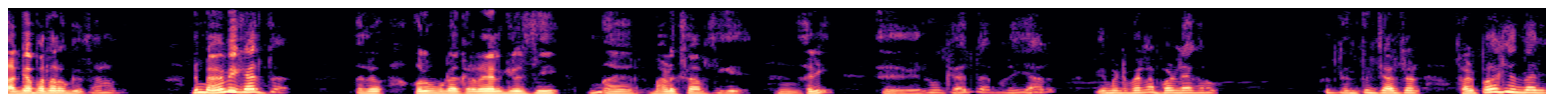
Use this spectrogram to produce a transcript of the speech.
ਲੱਗ ਗਿਆ ਪਤਾ ਲੱਗ ਗਿਆ ਸਾਰਾ। ਨਹੀਂ ਮੈਂ ਵੀ ਕਹਿੰਦਾ ਮਤਲਬ ਉਹ ਮੁੰਡਾ ਕਰਨੈਲ ਗਿਲ ਸੀ ਮ- ਮਾਣਕ ਸਾਹਿਬ ਸੀਗੇ। ਹੂੰ। ਹਾਂਜੀ ਅਹ ਇਹਨੂੰ ਕਹਿੰਦਾ ਮੈਂ ਕਿਹਾ ਯਾਰ ਪੇਮੈਂਟ ਪਹਿਲਾਂ ਫੜ ਲਿਆ ਕਰੋ। ਤਿੰਨ ਤਿੰਨ ਚਾਰ ਚਾਰ ਸਾਡੇ ਪਤਾ ਕੀ ਹੁੰਦਾ ਜੀ?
